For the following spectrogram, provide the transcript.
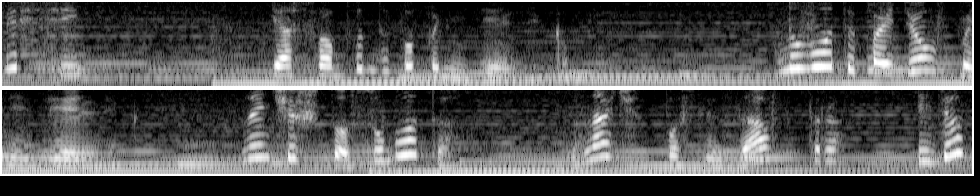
Мерси. Я свободна по понедельникам. Ну вот и пойдем в понедельник. Нынче что, суббота? Значит, послезавтра. Идет?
